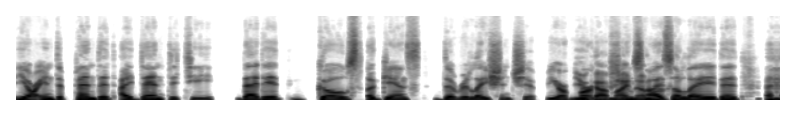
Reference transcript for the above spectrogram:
your independent identity, that it goes against the relationship. Your You partner got my feels number. isolated.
